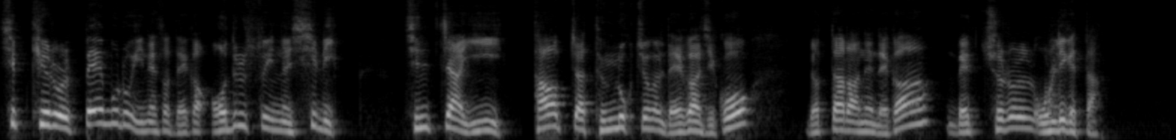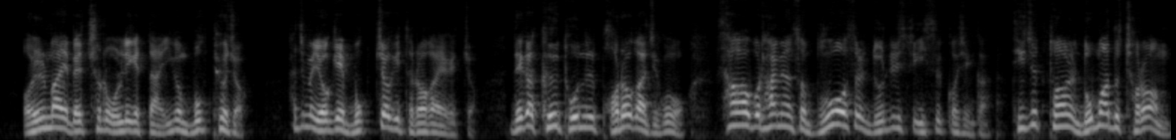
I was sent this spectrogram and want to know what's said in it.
10kg를 뺨으로 인해서 내가 얻을 수 있는 실익 진짜 이 사업자 등록증을 내 가지고 몇 달 안에 내가 매출을 올리겠다. 얼마의 매출을 올리겠다. 이건 목표죠. 하지만 여기에 목적이 들어가야겠죠. 내가 그 돈을 벌어 가지고 사업을 하면서 무엇을 누릴 수 있을 것인가? 디지털 노마드처럼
